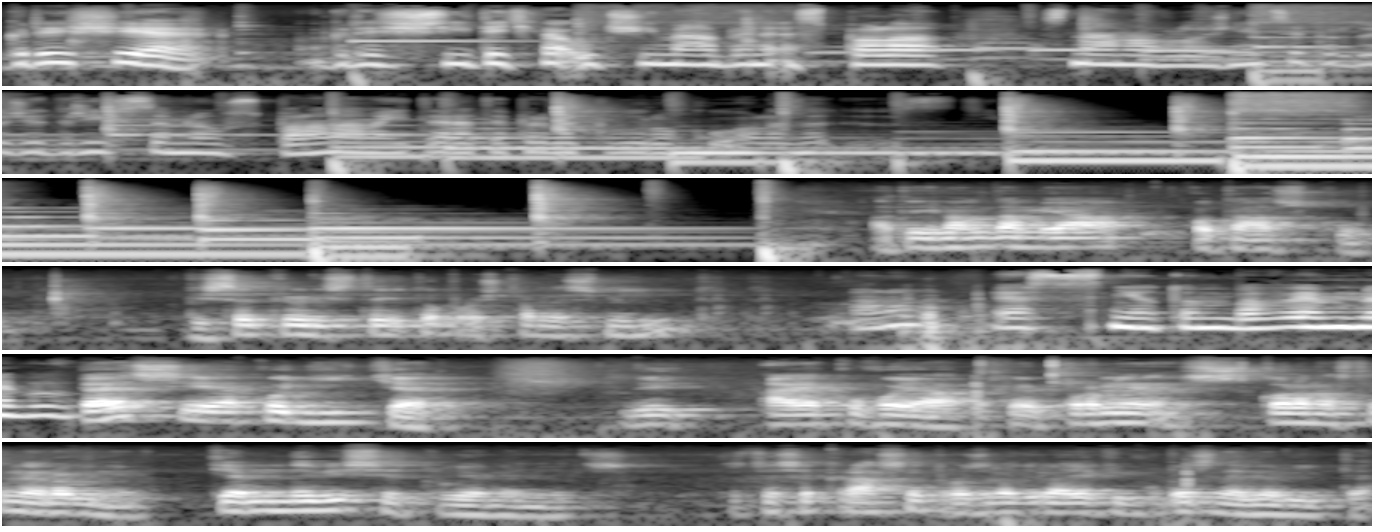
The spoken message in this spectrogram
Když je, když jí teďka učíme, aby nespala s náma v ložnici, protože dřív se mnou spala, máme jí teda teprve půl roku, ale za, s tím... A teď vám dám já otázku. Vysvětlili jste jí to, proč tam nesmí jít? Ano, já se s ní o tom bavím, nebo... Pes je jako dítě a jako voják. To je pro mě skoro na stejné rovině. Těm nevysvětlujeme nic. To jste se krásně prozradila, jak vůbec nevelíte.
